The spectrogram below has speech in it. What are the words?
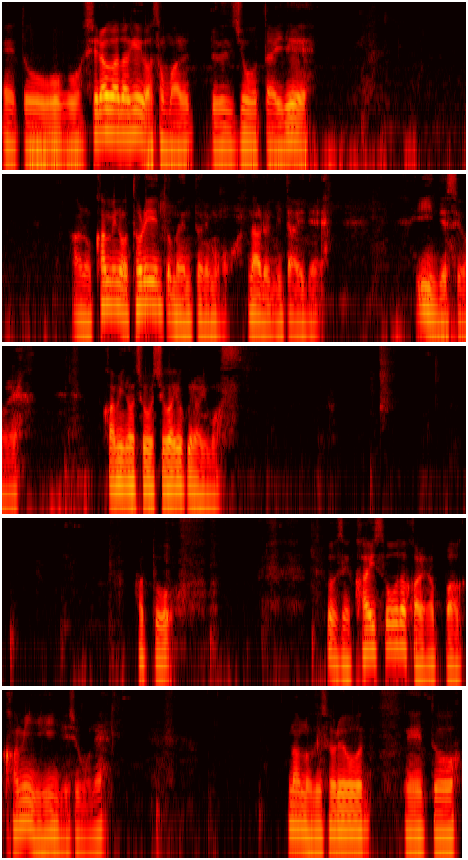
えっ、ー、と、白髪だけが染まる状態で、あの、髪のトリートメントにもなるみたいで、いいんですよね。髪の調子が良くなります。あと、そうですね、海藻だからやっぱ髪にいいんでしょうね。なので、それを、えっ、ー、と、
